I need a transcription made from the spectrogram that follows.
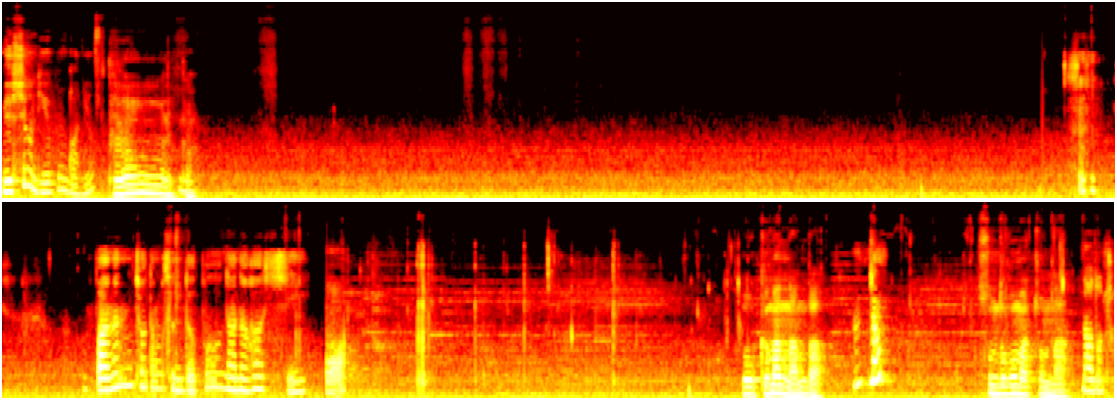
몇 시간 뒤에 본 거 아니야? 그러니까 오빠는 초당 순두부, 나는 허씨. 어, 그맛 난다 응? 순두부 맛 좀 나. 나도 줘.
